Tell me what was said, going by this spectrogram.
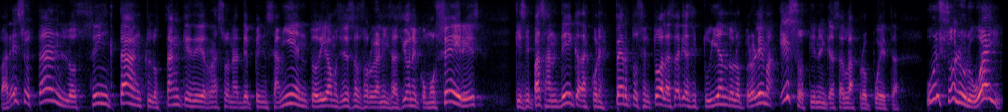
para eso están los think tanks, los tanques de, razón, de pensamiento, digamos, esas organizaciones como seres que se pasan décadas con expertos en todas las áreas estudiando los problemas, esos tienen que hacer las propuestas. Un solo Uruguay,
